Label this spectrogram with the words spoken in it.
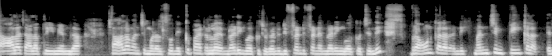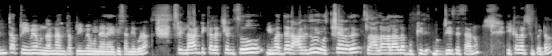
చాలా చాలా ప్రీమియంగా చాలా మంచి మోడల్స్ నెక్ ప్యాటర్న్లో ఎంబ్రాయిడింగ్ వర్క్ చూడండి. డిఫరెంట్ డిఫరెంట్ ఎంబ్రాయిడింగ్ వర్క్ వచ్చింది. బ్రౌన్ కలర్ అండి. మంచి పింక్ కలర్ ఎంత ప్రీమియం ఉందండి అంత ప్రీమియం ఉన్నాయి నైటీస్ అన్ని కూడా. సో ఇలాంటి కలెక్షన్స్ ఈ మధ్య రాలేదు. వచ్చే కదా. చాలా అలా అలా బుక్ బుక్ చేసేసాను. ఈ కలర్ చూపెట్టాం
